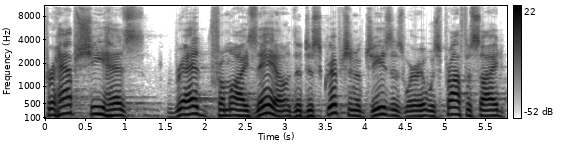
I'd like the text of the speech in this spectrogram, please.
Perhaps she has read from Isaiah the description of Jesus where it was prophesied,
